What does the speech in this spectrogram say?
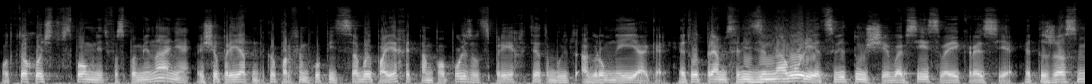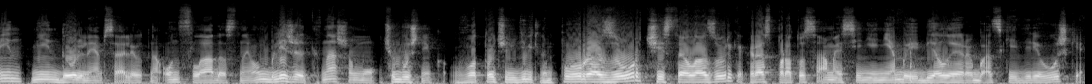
Вот кто хочет вспомнить воспоминания, еще приятно такой парфюм купить с собой, поехать там попользоваться, приехать, это будет огромный якорь. Это вот прям средиземноморье цветущее во всей своей красе. Это жасмин, не индольный абсолютно, он сладостный, он ближе к нашему чубушнику. Вот очень удивительно. Пуразур, чистая лазурь, как раз про то самое синее небо и белые рыбацкие деревушки,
